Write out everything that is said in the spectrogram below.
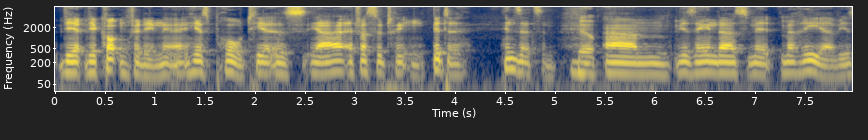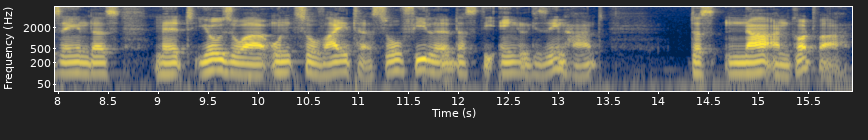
wir, wir kochen für den. ne? Hier ist Brot, hier ist ja etwas zu trinken. Bitte hinsetzen. Ja. Ähm, wir sehen das mit Maria, wir sehen das mit Josua und so weiter. So viele, dass die Engel gesehen hat, das nah an Gott war.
